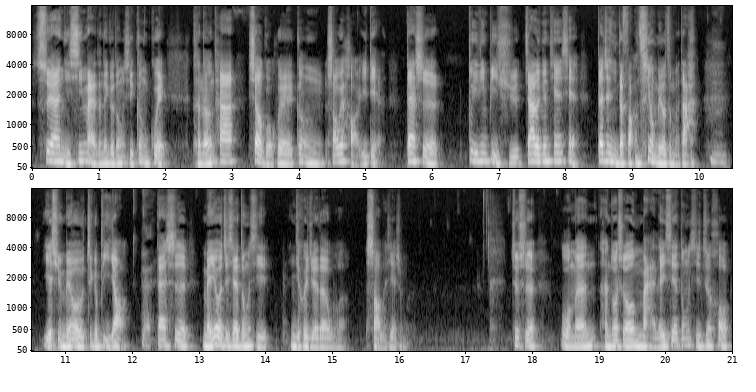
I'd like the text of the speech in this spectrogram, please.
虽然你新买的那个东西更贵，可能它效果会更稍微好一点，但是不一定必须加了根天线。但是你的房子又没有这么大，嗯 也许没有这个必要。对，但是没有这些东西，你就会觉得我少了些什么。就是我们很多时候买了一些东西之后，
